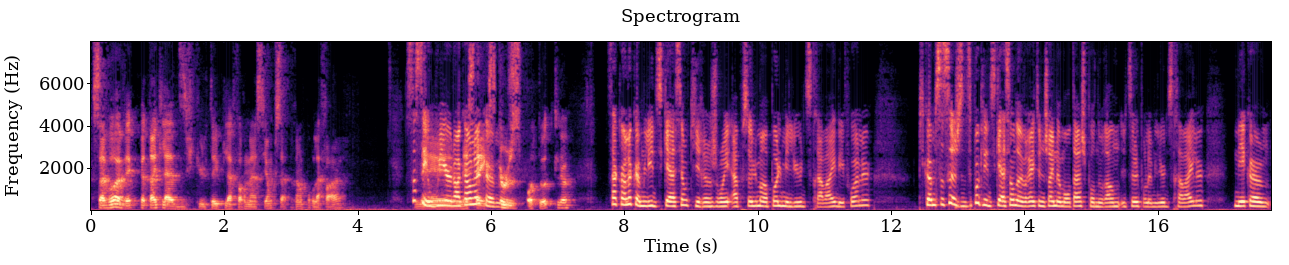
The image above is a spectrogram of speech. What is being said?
Ça va avec peut-être la difficulté puis la formation que ça prend pour la faire. Ça, c'est weird. Encore mais là, ça comme. excuse pas tout, là. C'est encore là comme l'éducation qui rejoint absolument pas le milieu du travail, des fois, là. Puis comme c'est ça, je dis pas que l'éducation devrait être une chaîne de montage pour nous rendre utiles pour le milieu du travail, là. Mais comme,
